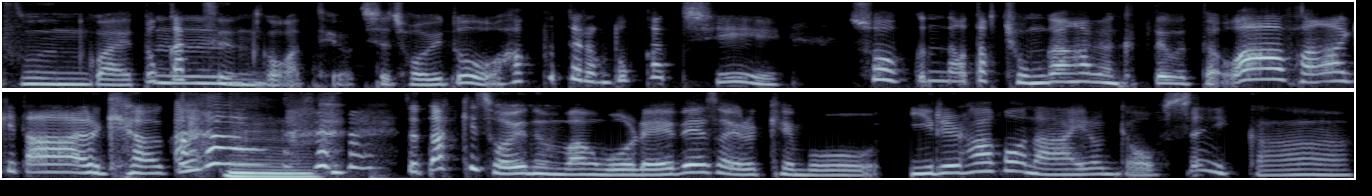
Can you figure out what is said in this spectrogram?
분과의 똑같은 음. 것 같아요. 진짜 저희도 학부 때랑 똑같이 수업 끝나고 딱 종강하면 그때부터 와 방학이다 이렇게 하고 음, 딱히 저희는 막 뭐 랩에서 이렇게 뭐 일을 하거나 이런 게 없으니까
